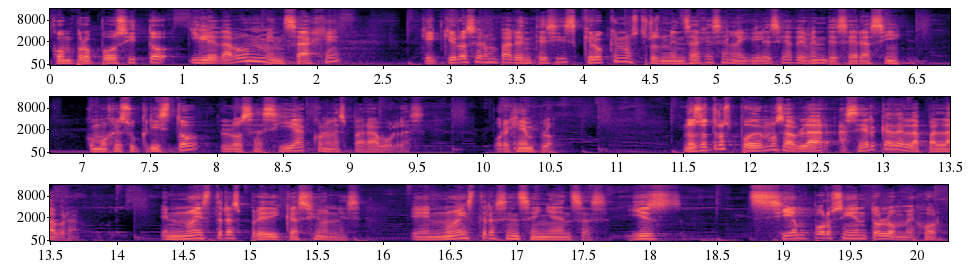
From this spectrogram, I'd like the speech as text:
con propósito y le daba un mensaje que quiero hacer un paréntesis. Creo que nuestros mensajes en la iglesia deben de ser así, como Jesucristo los hacía con las parábolas. Por ejemplo, nosotros podemos hablar acerca de la palabra en nuestras predicaciones, en nuestras enseñanzas, y es 100% lo mejor.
